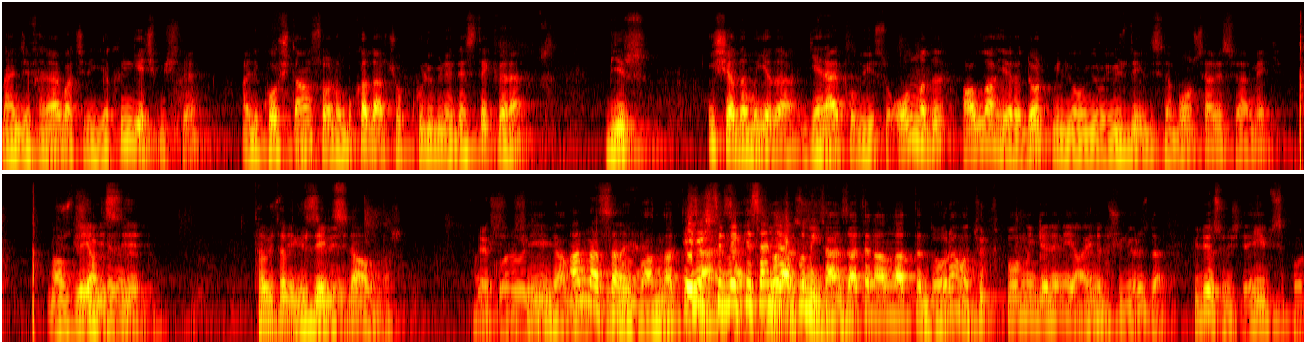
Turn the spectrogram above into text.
Bence Fenerbahçe'nin yakın geçmişte Ali Koç'tan sonra bu kadar çok kulübüne destek veren bir iş adamı ya da genel kolu üyesi olmadı. Allah yere 4 milyon euro %50'sine bonservis vermek alkış hak eder. %50'si Tabii tabii %50'sini %50'sini aldılar. Evet, bana Şeyi ya, bu- Anlatsana bu- bu ya. anlattı. Eleştirmekte sence Yok, haklı mıyım? Sen zaten anlattın doğru ama Türk futbolunun geleneği aynı düşünüyoruz da biliyorsun işte Eyüp Spor.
